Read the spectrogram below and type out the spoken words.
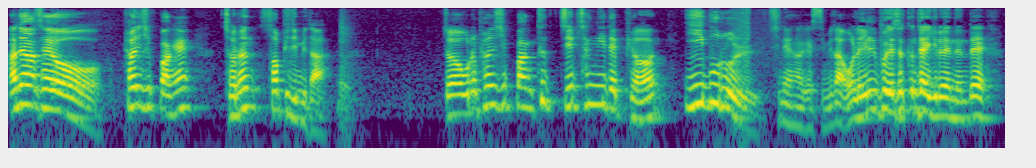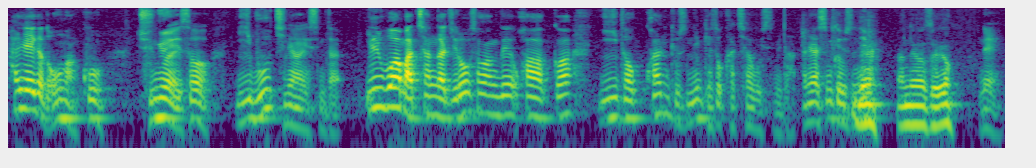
안녕하세요. 편식방의 저는 서필입니다. 저 오늘 편식방 특집 생리대편 2부를 진행하겠습니다. 원래 1부에서 끝내기로 했는데 할 얘기가 너무 많고 중요해서 2부 진행하겠습니다. 1부와 마찬가지로 서강대 화학과 이덕환 교수님 계속 같이 하고 있습니다. 안녕하십니까 교수님? 네, 안녕하세요. 네.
